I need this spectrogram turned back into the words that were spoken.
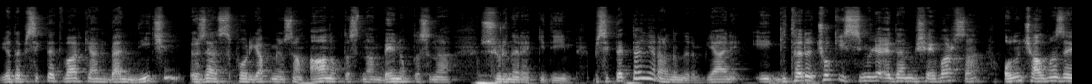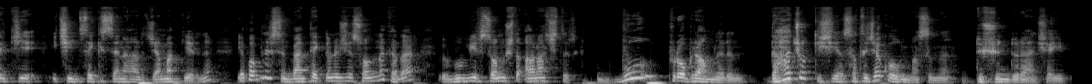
ya da bisiklet varken ben niçin özel spor yapmıyorsam A noktasından B noktasına sürünerek gideyim? Bisikletten yararlanırım. Yani e, gitarı çok iyi simüle eden bir şey varsa onun çalma zevki için 8 sene harcamak yerine yapabilirsin. Ben teknolojiye sonuna kadar bu bir sonuçta araçtır. Bu programların daha çok kişiye satacak olmasını düşündüren şey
